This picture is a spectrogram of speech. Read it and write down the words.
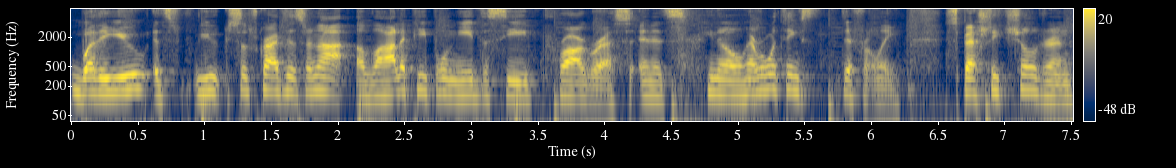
whether you it's you subscribe to this or not, a lot of people need to see progress. And it's, you know, everyone thinks differently, especially children.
